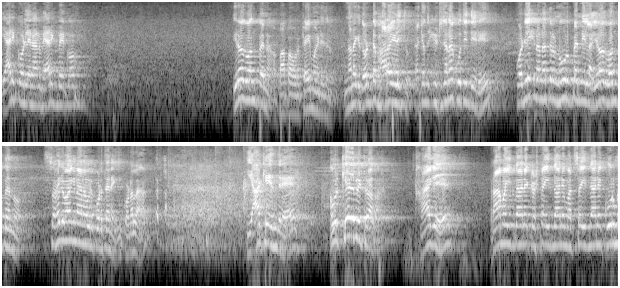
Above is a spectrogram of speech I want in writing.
ಯಾರಿಗೆ ಕೊಡಲಿ ನಾನು, ಯಾರಿಗೆ ಬೇಕು? ಇರೋದು ಒಂದು ಪೆನ್. ಪಾಪ ಅವರು ಕೈ ಮಾಡಿದರು. ನನಗೆ ದೊಡ್ಡ ಭಾರ ಇಳಿತು. ಯಾಕೆಂದ್ರೆ ಇಷ್ಟು ಜನ ಕೂತಿದ್ದೀರಿ ಕೊಡ್ಲಿಕ್ಕೆ ನನ್ನ ಹತ್ರ ನೂರು ಪೆನ್ ಇಲ್ಲ, ಇರೋದು ಒಂದು ಪೆನ್ನು. ಸಹಜವಾಗಿ ನಾನು ಅವ್ರಿಗೆ ಕೊಡ್ತೇನೆ. ಈ ಕೊಡಲ್ಲ. ಯಾಕೆ ಅಂದರೆ ಅವ್ರು ಕೇಳಿಬಿಟ್ರಲ್ಲ. ಹಾಗೆ ರಾಮ ಇದ್ದಾನೆ, ಕೃಷ್ಣ ಇದ್ದಾನೆ ಮತ್ಸ್ಯ ಇದ್ದಾನೆ, ಕೂರ್ಮ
